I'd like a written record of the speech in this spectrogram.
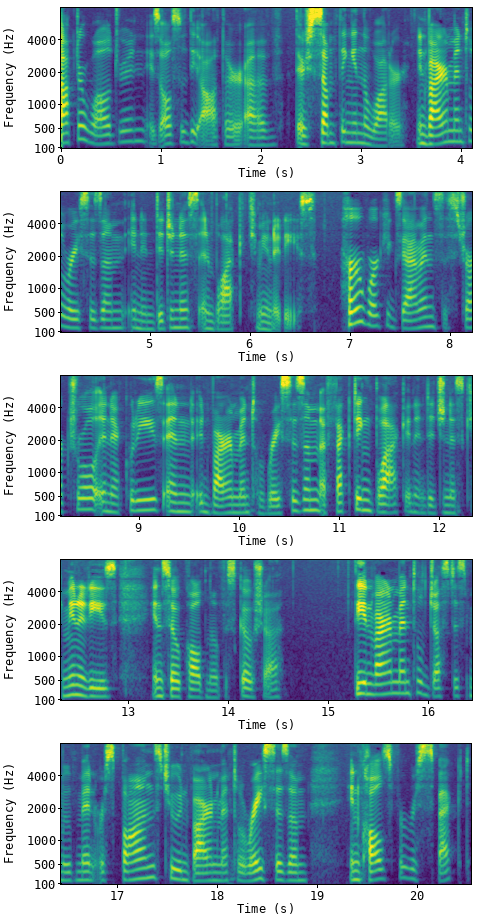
Dr. Waldron is also the author of There's Something in the Water Environmental Racism in Indigenous and Black Communities. Her work examines the structural inequities and environmental racism affecting Black and Indigenous communities in so called Nova Scotia. The environmental justice movement responds to environmental racism in calls for respect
